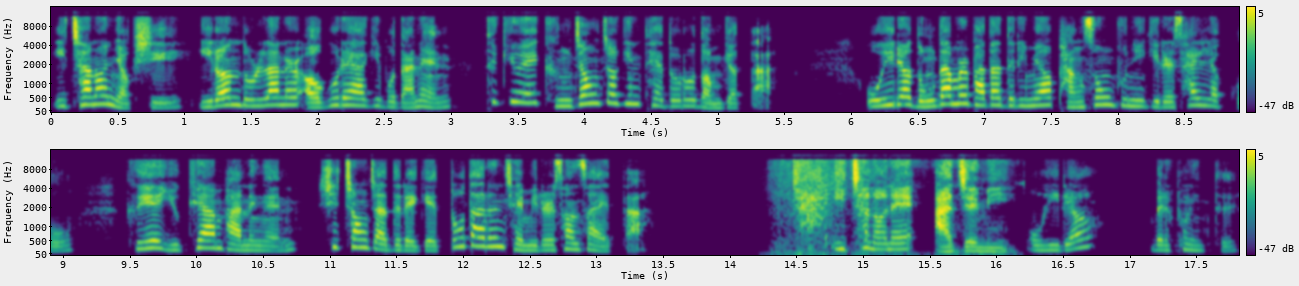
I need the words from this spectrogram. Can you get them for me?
이찬원 역시 이런 논란을 억울해하기보다는 특유의 긍정적인 태도로 넘겼다. 오히려 농담을 받아들이며 방송 분위기를 살렸고 그의 유쾌한 반응은 시청자들에게 또 다른 재미를 선사했다. 자, 2,000원의 아재미. 오히려 매력 포인트.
